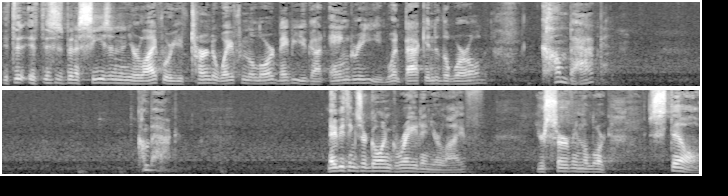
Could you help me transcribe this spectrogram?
if, if this has been a season in your life where you've turned away from the Lord, maybe you got angry, you went back into the world, come back. Come back. Maybe things are going great in your life. You're serving the Lord. Still,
